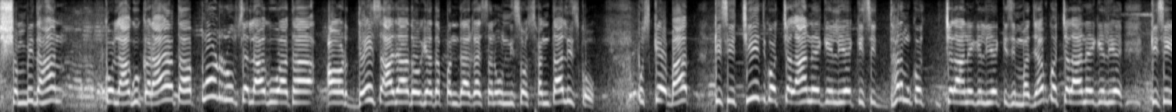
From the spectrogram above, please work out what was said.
संविधान को लागू कराया था पूर्ण रूप से लागू हुआ था और देश आज़ाद हो गया था पंद्रह अगस्त सन उन्नीस सौ सैंतालीस को। उसके बाद किसी चीज़ को चलाने के लिए किसी धर्म को चलाने के लिए किसी मज़हब को चलाने के लिए किसी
